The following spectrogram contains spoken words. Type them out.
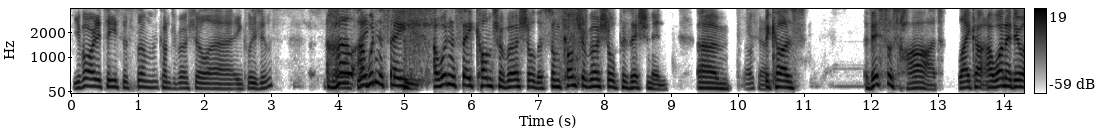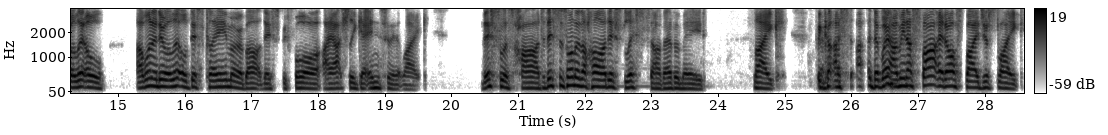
You've already teased us some controversial uh, inclusions. So we'll well, I wouldn't say I wouldn't say controversial. There's some controversial positioning um, Okay. because this was hard. Like I, I want to do a little, I want to do a little disclaimer about this before I actually get into it. Like this was hard. This is one of the hardest lists I've ever made. Like because I, the way I mean, I started off by just like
